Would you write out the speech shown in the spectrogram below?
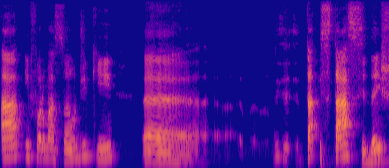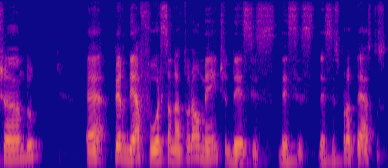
a informação de que é, tá, está se deixando é, perder a força naturalmente desses, desses, desses protestos.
